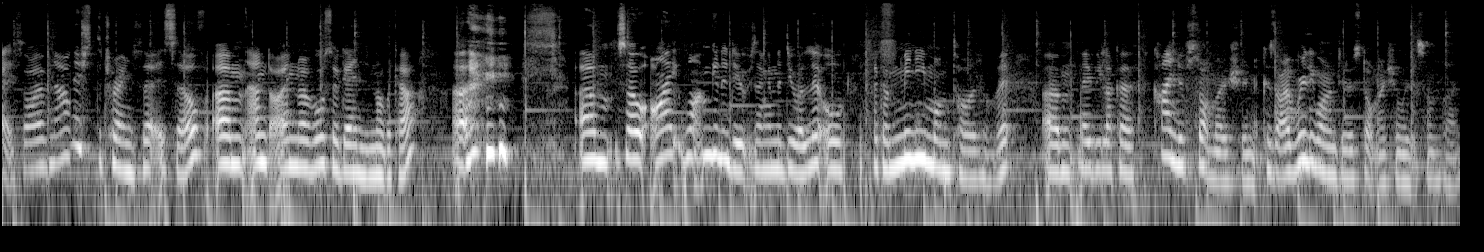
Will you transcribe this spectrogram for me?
Okay, so I've now finished the train set itself, um, and, and I've also gained another cat. Uh, um, so I, what I'm gonna do is I'm gonna do a little, like a mini montage of it, um, maybe like a kind of stop motion, because I really want to do a stop motion with it sometime.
